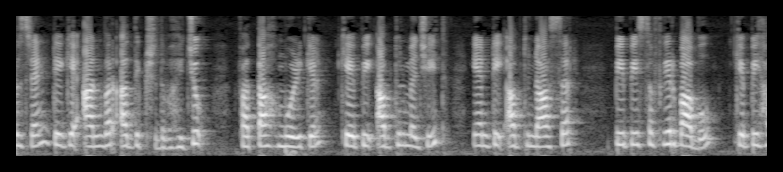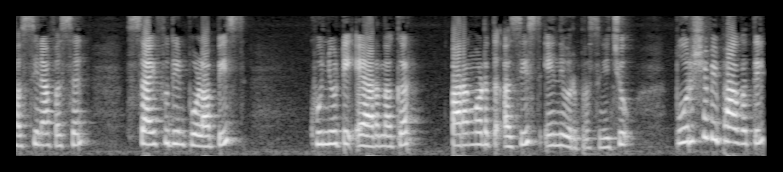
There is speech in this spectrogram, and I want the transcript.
പ്രസിഡന്റ് ടി കെ അൻവർ അധ്യക്ഷത വഹിച്ചു. Fathah Moozhikkal K P Abdul Majeed N T Abdul Nasar P P Safeer Babu K P Haseena Fazal Saifuddin Pulappees Kunhutty A R Nakkar Parangodath Azeez എന്നിവർ പ്രസംഗിച്ചു. പുരുഷ വിഭാഗത്തിൽ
